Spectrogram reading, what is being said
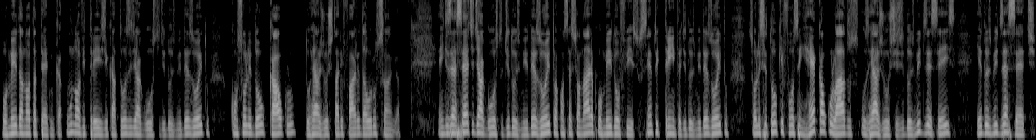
por meio da nota técnica 193 de 14 de agosto de 2018, consolidou o cálculo do reajuste tarifário da Uruçanga. Em 17 de agosto de 2018, a concessionária, por meio do ofício 130 de 2018, solicitou que fossem recalculados os reajustes de 2016 e 2017,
